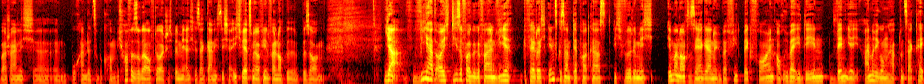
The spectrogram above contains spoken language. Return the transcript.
wahrscheinlich äh, im Buchhandel zu bekommen. Ich hoffe sogar auf Deutsch. Ich bin mir ehrlich gesagt gar nicht sicher. Ich werde es mir auf jeden Fall noch be besorgen. Ja, wie hat euch diese Folge gefallen? Wie gefällt euch insgesamt der Podcast? Ich würde mich immer noch sehr gerne über Feedback freuen, auch über Ideen, wenn ihr Anregungen habt und sagt, hey,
